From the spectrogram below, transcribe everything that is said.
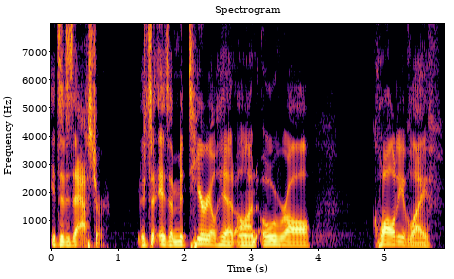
it's a disaster. It's a, it's a material hit on overall quality of life.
